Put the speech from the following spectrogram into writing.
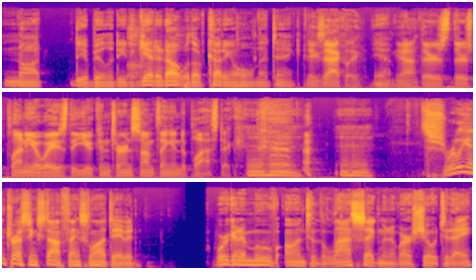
not the ability to get it out without cutting a hole in that tank. Exactly. Yeah. Yeah. There's there's plenty of ways that you can turn something into plastic. It's really interesting stuff. Thanks a lot, David. We're going to move on to the last segment of our show today,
